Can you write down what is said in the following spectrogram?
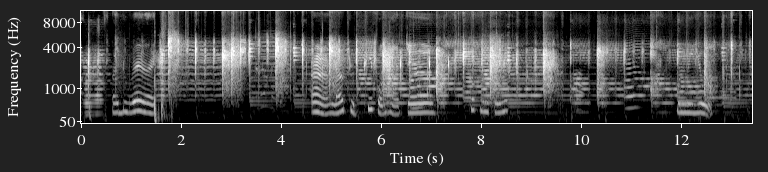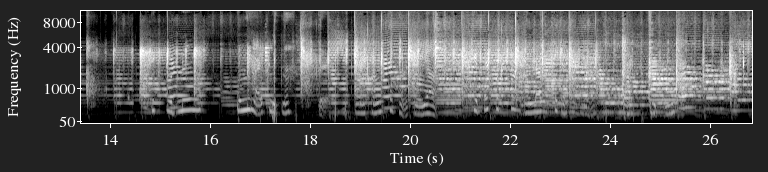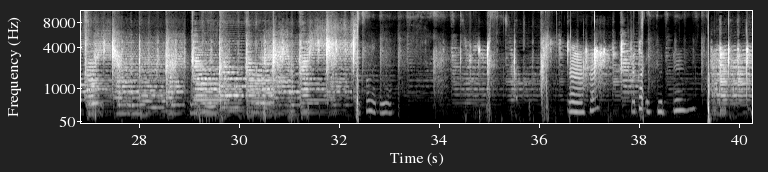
ไปดูได้เลยอ่าแล้วจุดที่ผมหาเจอ ก็คือตรงนี้มันมี นะ แต่บางครั้งก็หาเจอยากเก็บได้ครบห้าอันแล้วเราก็จะได้มาจุดนี้ข้างในตรงนี้ค่ะอ่าฮะ แล้วก็อีกจุดหนึ่ง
